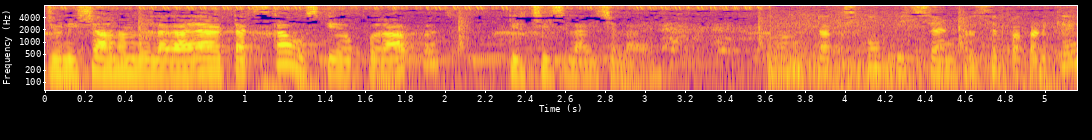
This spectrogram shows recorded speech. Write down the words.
जो निशान हमने लगाया है टक्स का, उसके ऊपर आप तिरछी सिलाई चलाएँ। तो हम टक्स को बीच सेंटर से पकड़ के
